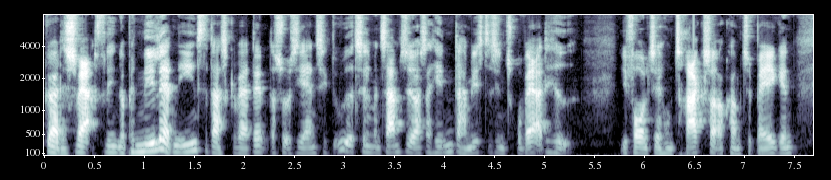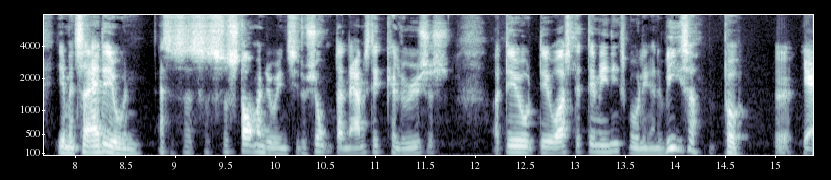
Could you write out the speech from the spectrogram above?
gør det svært, fordi når Pernille er den eneste, der skal være den, der så sige ansigt ud til, men samtidig også er hende, der har mistet sin troværdighed i forhold til, at hun trak sig og kom tilbage igen, jamen så er det jo en, altså så, så, så står man jo i en situation, der nærmest ikke kan løses. Og det er jo, det er jo også lidt det, meningsmålingerne viser på øh, ja,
